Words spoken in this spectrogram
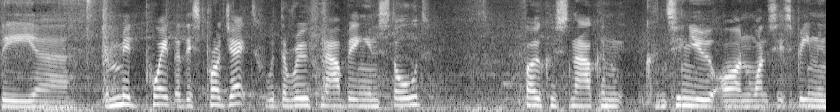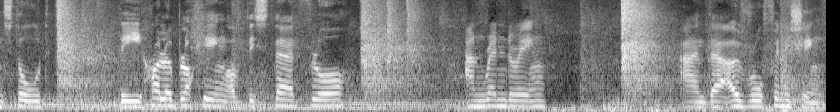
the uh, the midpoint of this project with the roof now being installed. Focus now can continue on once it's been installed the hollow blocking of this third floor and rendering and uh, overall finishing.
